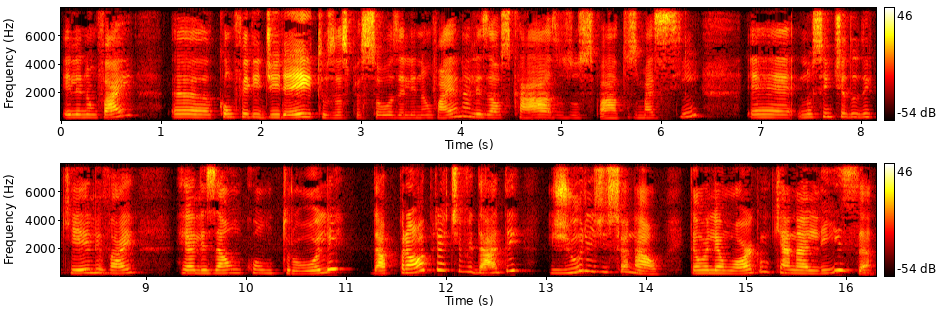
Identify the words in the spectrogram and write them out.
Ele não vai uh, conferir direitos às pessoas, ele não vai analisar os casos, os fatos, mas sim é, no sentido de que ele vai realizar um controle da própria atividade jurisdicional. Então, ele é um órgão que analisa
